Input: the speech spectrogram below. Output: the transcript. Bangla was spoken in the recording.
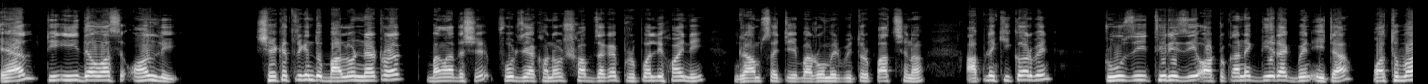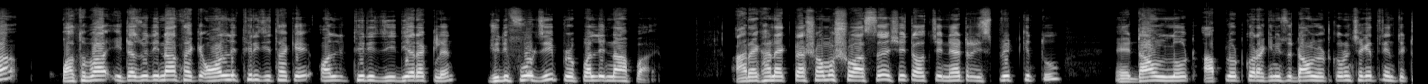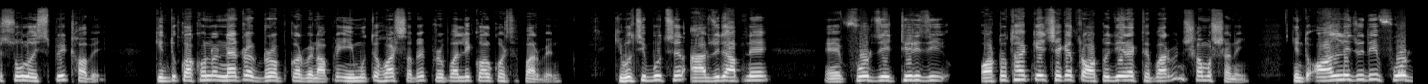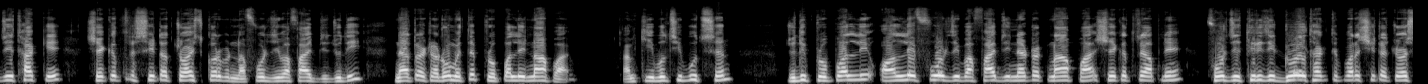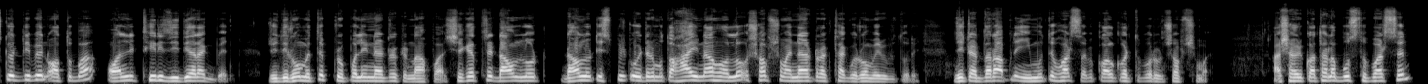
এল ই দেওয়া আছে অনলি সেক্ষেত্রে কিন্তু ভালো নেটওয়ার্ক বাংলাদেশে ফোর জি এখনও সব জায়গায় প্রপারলি হয়নি। গ্রাম সাইটে বা রোমের ভিতর পাচ্ছে না। আপনি কি করবেন? Two G, three G auto connect দিয়ে রাখবেন এটা। অথবা অথবা এটা যদি না থাকে অনলি থ্রি জি থাকে অনলি থ্রি জি দিয়ে রাখলেন, যদি ফোর জি প্রপারলি না পায়। আর এখানে একটা সমস্যা আছে, সেটা হচ্ছে নেটের স্পিড কিন্তু ডাউনলোড আপলোড করা কিছু ডাউনলোড করবেন সেক্ষেত্রে কিন্তু একটু স্লো স্পিড হবে। কিন্তু কখনো নেটওয়ার্ক ড্রপ করবেন আপনি এই মুহূর্তে হোয়াটসঅ্যাপে প্রপারলি কল করতে পারবেন। কি বলছি বুঝছেন? আর যদি আপনি four G three G auto থাকে, সেক্ষেত্রে অটো দিয়ে রাখতে পারবেন, সমস্যা নেই। কিন্তু অনলি যদি ফোর জি থাকে, সেক্ষেত্রে সেটা চয়েস করবেন না ফোর জি বা ফাইভ জি যদি নেটওয়ার্কটা রোমেতে প্রপারলি না পায়। আমি কি বলছি বুঝছেন? যদি প্রপারলি অনলি ফোর জি বা ফাইভ জি নেটওয়ার্ক না পায়, সেক্ষেত্রে আপনি four G three G dual থাকতে পারে, সেটা চয়েস করে দিবেন, অথবা অনলি থ্রি জি দিয়ে রাখবেন। যদি রোমেতে প্রপারলি নেটওয়ার্ক না পায়, সেক্ষেত্রে ডাউনলোড ডাউনলোড স্পিড ওইটার মতো হাই না হলেও সবসময় নেটওয়ার্ক থাকবে রোমের ভিতরে, যেটার দ্বারা আপনি ইমোতে হোয়াটসঅ্যাপে কল করতে পারবেন সবসময়। আশা করি কথাটা বুঝতে পারছেন।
